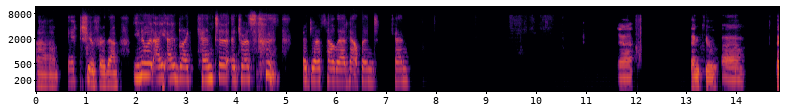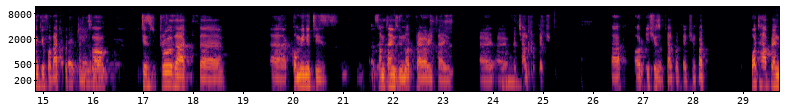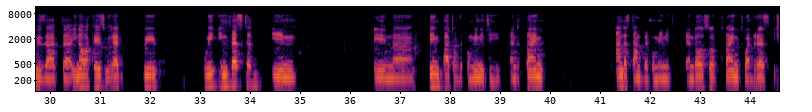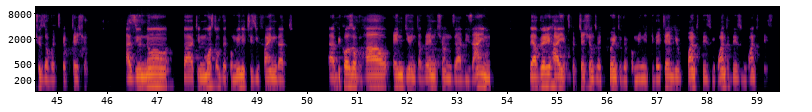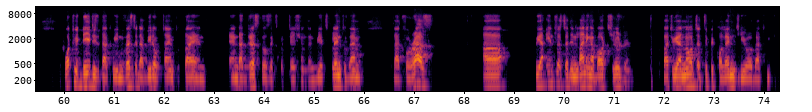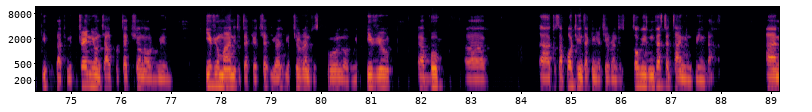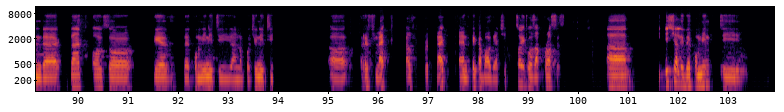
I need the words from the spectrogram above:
um, issue for them. You know what, I, I'd like Ken to address, address how that happened. Ken? Yeah, thank you. Uh, thank you for that question. Okay. So it is true that uh, uh, communities sometimes do not prioritize uh, uh, child protection uh, or issues of child protection. But what happened is that uh, in our case, we had we we invested in in uh, being part of the community and trying to understand the community and also trying to address issues of expectation. As you know, that in most of the communities, you find that uh, because of how NGO interventions are designed, there are very high expectations when you go into the community. They tell you, "We want this, we want this, we want this. What we did is that we invested a bit of time to try and, and address those expectations. And we explained to them that for us, uh, we are interested in learning about children, but we are not a typical NGO that we, that will train you on child protection or will give you money to take your, your, your children to school or we give you a book uh, uh, to support you in taking your children to school. So we invested time in doing that. And uh, that also gave the community an opportunity uh, reflect, self-reflect, and think about their children. So it was a process. Uh, initially, the community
